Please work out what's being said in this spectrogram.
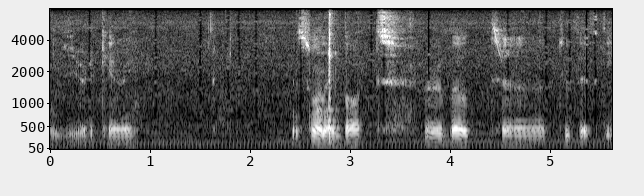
Easier to carry. This one I bought for about uh, 250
